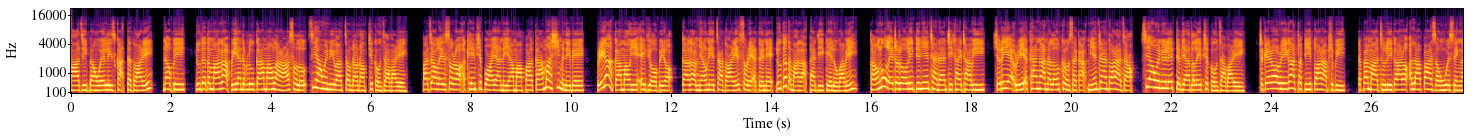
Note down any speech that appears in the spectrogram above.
မားကြီးဘန်ဝဲလေးစ်ကတက်သွားတယ်။နောက်ပြီးလူသက်သမားက BMW ကားမောင်းလာတာဆိုလို့ဆီယဝင်တွေပါကြောင်တောင်တောင်ဖြစ်ကုန်ကြပါတယ်။ဘာကြောင့်လဲဆိုတော့အခင်းဖြစ်ပွားရာနေရာမှာဘာကားမှရှိမနေပဲရေကကားမောင်းရင်အိပ်ပျော်ပြီးတော့ကားကမြောင်းနေကျသွားတယ်ဆိုတဲ့အသွင်နဲ့လူသက်သမားကဖန်တီးခဲ့လိုပါပဲ။ခေါင်းကိုလည်းတော်တော်လေးပြင်းပြင်းထန်ထန်ထိခိုက်ထားပြီးရုတ်တရက်ရေးအခန်းကနှလုံးခုန်ဆက်ကမြင်းတန်းသွားတာကြောင့်ဆရာဝန်တွေလည်းပြပြတလဲဖြစ်ကုန်ကြပါတယ်တကယ်တော့ရေးကထွက်ပြေးသွားတာဖြစ်ပြီး တစ်ဖက်မှာဂျူလီကတော့အလားပဆုံးဝစ်စင်က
